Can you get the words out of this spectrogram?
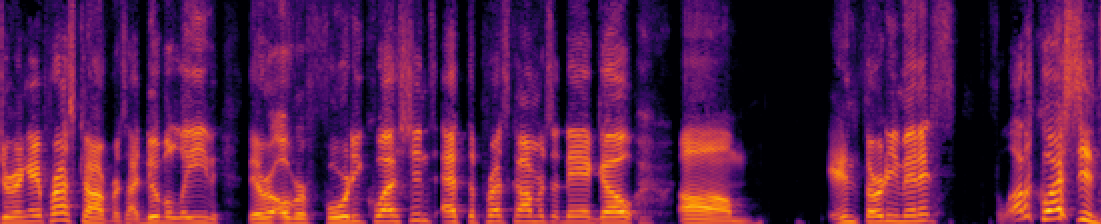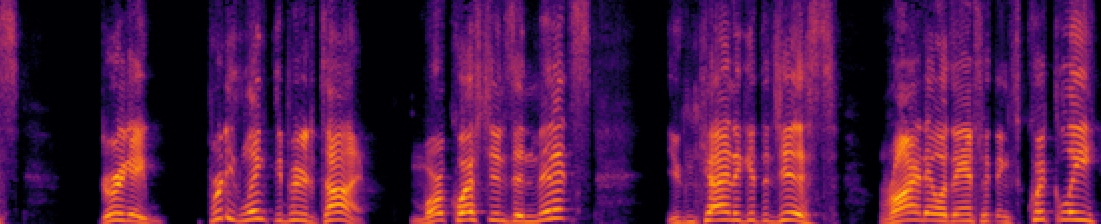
during a press conference. I do believe there were over 40 questions at the press conference a day ago. Um, in 30 minutes, a lot of questions during a pretty lengthy period of time. More questions in minutes. You can kind of get the gist. Ryan Day was answering things quickly,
